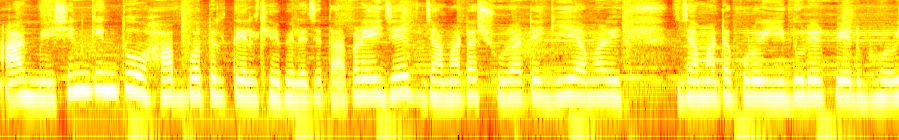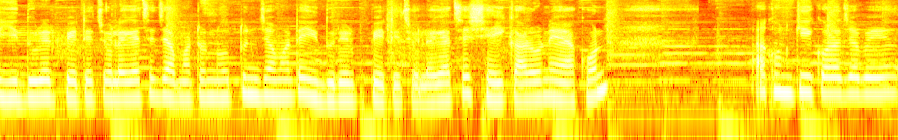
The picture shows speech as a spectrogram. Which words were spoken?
আর মেশিন কিন্তু হাফ বোতল তেল খেয়ে ফেলেছে। তারপরে এই যে জামাটা সুরাটে গিয়ে আমার এই জামাটা পুরো ইঁদুরের পেট ইঁদুরের পেটে চলে গেছে। জামাটা নতুন জামাটা ইঁদুরের পেটে চলে গেছে। সেই কারণে এখন এখন কি করা যাবে?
